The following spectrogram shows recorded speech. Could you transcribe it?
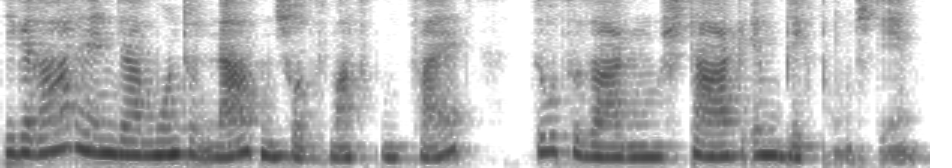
die gerade in der Mund- und Nasenschutzmaskenzeit sozusagen stark im Blickpunkt stehen.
